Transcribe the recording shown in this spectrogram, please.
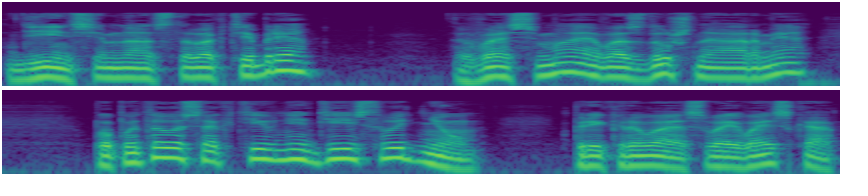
день 17 октября 8-я воздушная армия попыталась активнее действовать днем, прикрывая свои войска.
